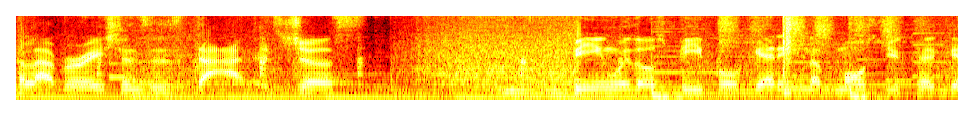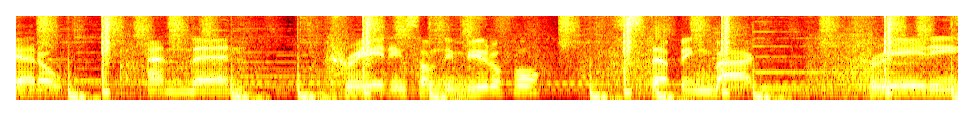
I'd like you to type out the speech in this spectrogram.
Collaborations is that. It's just being with those people, getting the most you could get, and then creating something beautiful, stepping back, creating,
